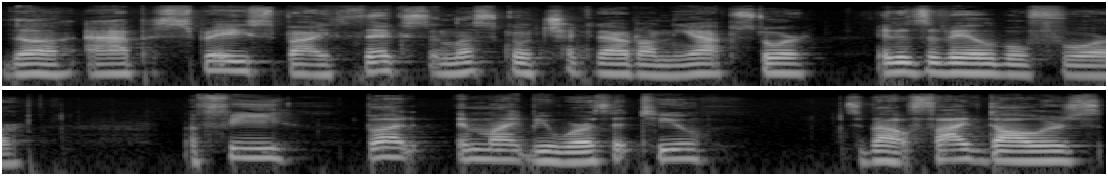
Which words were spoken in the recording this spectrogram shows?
the app Space by Thix, and let's go check it out on the App Store. It is available for a fee but it might be worth it to you. It's about $5.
